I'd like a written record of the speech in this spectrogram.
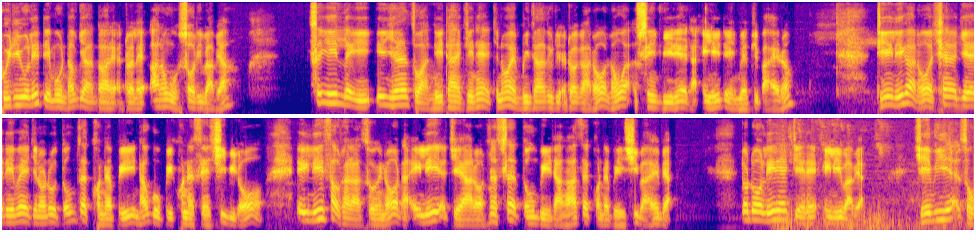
ဗီဒီယိုလေးတင်ဖို့နောက်ကျသွားတဲ့အတွက်လည်းအားလုံးကို sorry ပါဗျာစိတ်အေးလက်အေးအေးရမ်းစွာနေထိုင်ခြင်းနဲ့ကျွန်တော်ရဲ့မိသားစုတွေအတွက်ကတော့လုံးဝအဆင်ပြေတဲ့ဒါအိမ်လေးတိမ်ပဲဖြစ်ပါရဲ့နော် ဒီအိမ်လေးကတော့ချန်အကျယ်တွေမဲ့ကျွန်တော်တို့38ပေနောက်ကိုပေ80ရှိပြီးတော့အိမ်လေးစောက်ထားတာဆိုရင်တော့ဒါအိမ်လေးအကျယ်ကတော့23ပေဒါ58ပေရှိပါရဲ့ဗျတော်တော်လေးနဲ့ကျယ်တဲ့အိမ်လေးပါဗျရေမီရဲ့အစုံ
